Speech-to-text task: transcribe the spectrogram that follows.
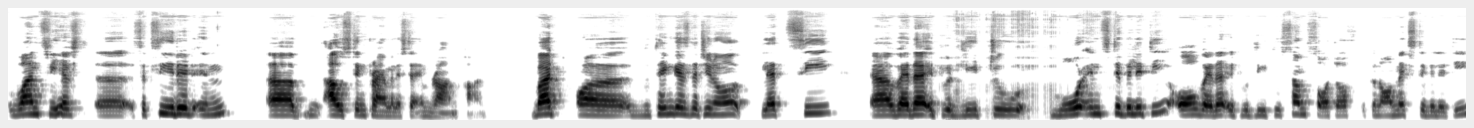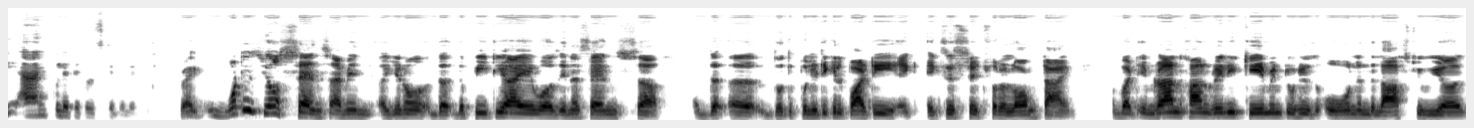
once we have uh, succeeded in ousting Prime Minister Imran Khan. But uh, the thing is that, you know, let's see uh, whether it would lead to more instability or whether it would lead to some sort of economic stability and political stability. Right. What is your sense? I mean, uh, you know, the, the PTI was, in a sense, uh, the, uh, though the political party existed for a long time, but Imran Khan really came into his own in the last few years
